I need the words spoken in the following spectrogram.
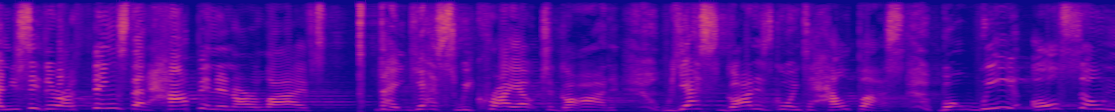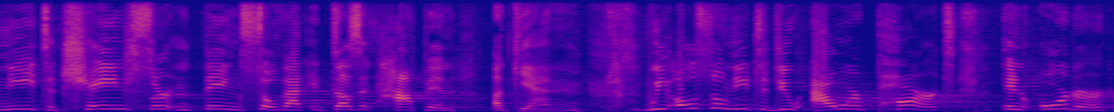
And you see, there are things that happen in our lives that yes, we cry out to God. Yes, God is going to help us, but we also need to change certain things so that it doesn't happen again. We also need to do our part in order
